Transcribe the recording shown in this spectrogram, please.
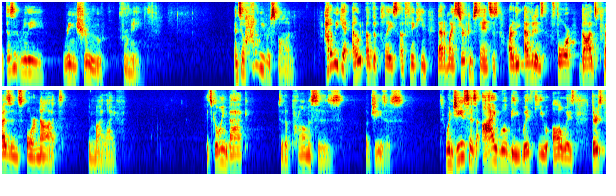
it doesn't really ring true for me. And so, how do we respond? How do we get out of the place of thinking that my circumstances are the evidence for God's presence or not in my life? It's going back to the promises of Jesus. When Jesus says, I will be with you always, there's,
